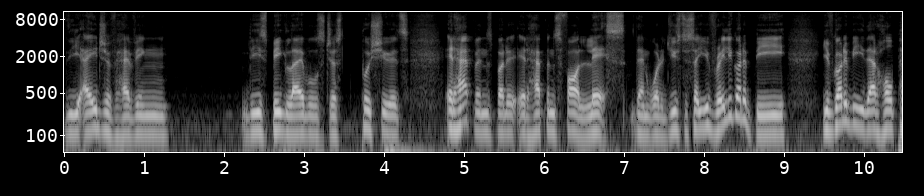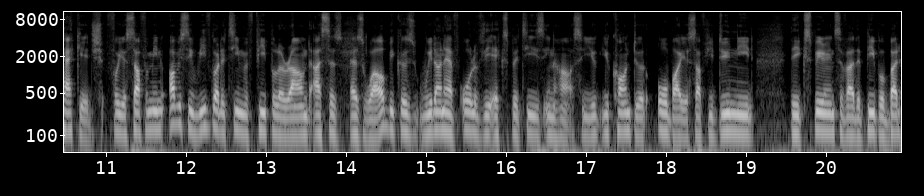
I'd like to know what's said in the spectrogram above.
the age of having these big labels just push you. It's it happens, but it, it happens far less than what it used to. So you've really got to be, you've got to be that whole package for yourself. I mean, obviously we've got a team of people around us as, as well because we don't have all of the expertise in house. So you you can't do it all by yourself. You do need the experience of other people. But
